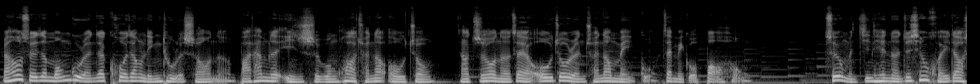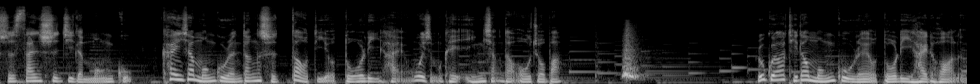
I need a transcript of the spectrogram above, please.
然后随着蒙古人在扩张领土的时候呢，把他们的饮食文化传到欧洲。然后之后呢，再由欧洲人传到美国，在美国爆红。所以，我们今天呢，就先回到十三世纪的蒙古，看一下蒙古人当时到底有多厉害，为什么可以影响到欧洲吧。如果要提到蒙古人有多厉害的话呢，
